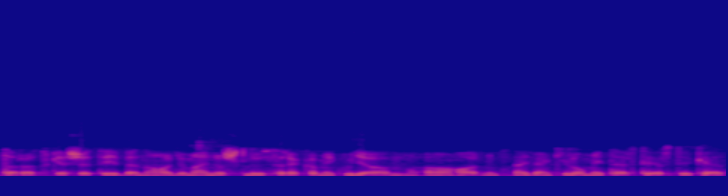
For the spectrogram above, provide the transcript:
tarack esetében a hagyományos lőszerek, amik ugye a 30-40 kilométert érték el.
